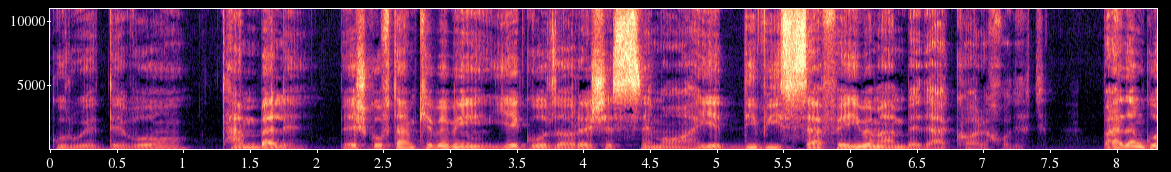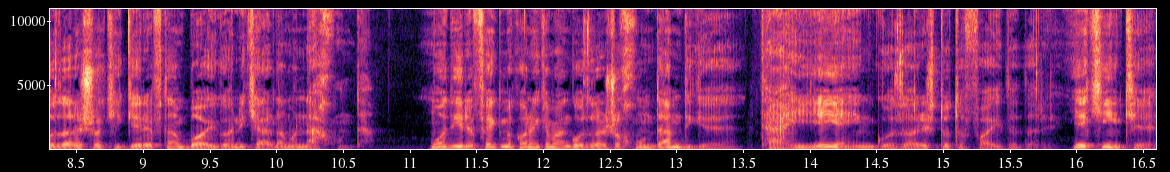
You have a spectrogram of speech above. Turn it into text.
گروه دوو تنبله بهش گفتم که ببین یه گزارش سه ماهه 200 صفحه‌ای به من بده کار خودت. بعدم گزارش رو که گرفتم بایگانی کردم و نخوندم. مدیر فکر می‌کنه که من گزارش رو خوندم دیگه. تهیه این گزارش دو تا فایده داره. یکی اینکه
